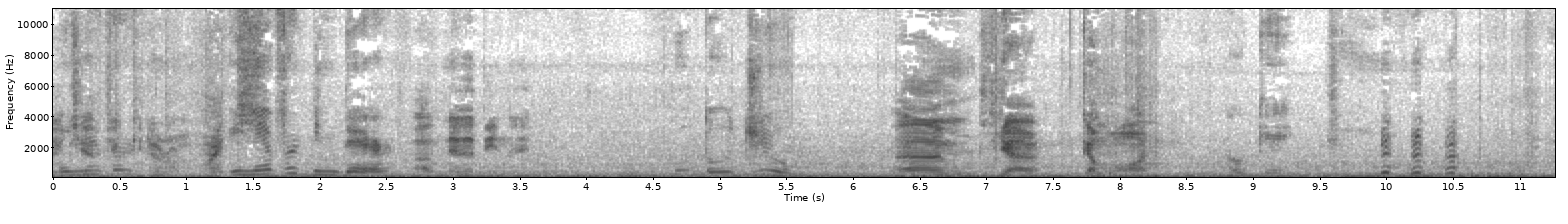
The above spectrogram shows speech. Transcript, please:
I you never- I never been there. I've never been there. who told you? Um, yeah, come on. okay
